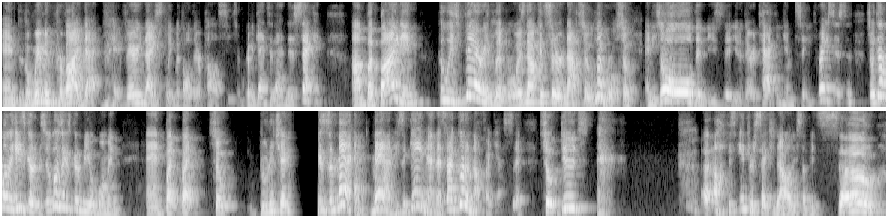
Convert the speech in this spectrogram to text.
and the women provide that very nicely with all their policies. And we're going to get into that in a second. Um, but Biden, who is very liberal, is now considered not so liberal. So, and he's old, and he's you know they're attacking him, saying he's racist. And so it doesn't look like he's to. So it looks like it's to be a woman. And but but so Buttigieg is a man. Man, he's a gay man. That's not good enough, I guess. So dudes. Uh, oh, this intersectionality stuff. It's so,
